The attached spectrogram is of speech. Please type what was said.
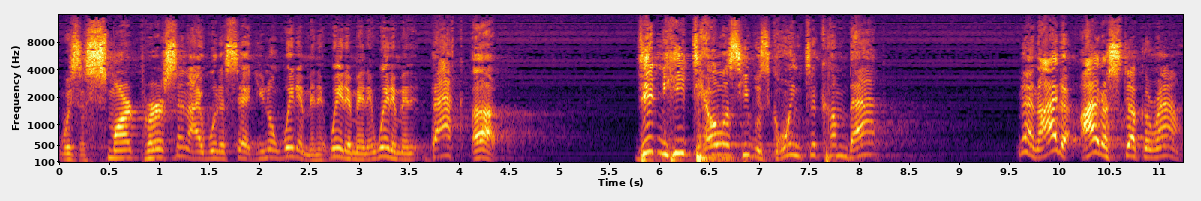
was a smart person, I would have said, you know, wait a minute, wait a minute, wait a minute, back up. Didn't he tell us he was going to come back? Man, I'd I'd have stuck around.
